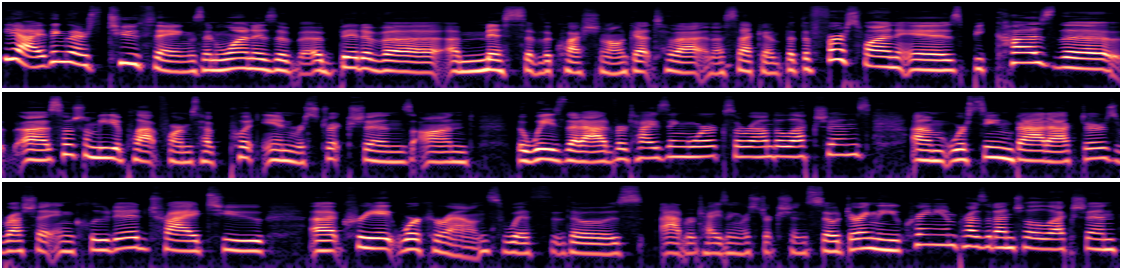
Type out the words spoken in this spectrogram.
Yeah, I think there's two things, and one is a, a bit of a, a, miss of the question. I'll get to that in a second. But the first one is because the uh, social media platforms have put in restrictions on the ways that advertising works around elections. Um, we're seeing bad actors, Russia included, try to uh, create workarounds with those advertising restrictions. So during the Ukrainian presidential election,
